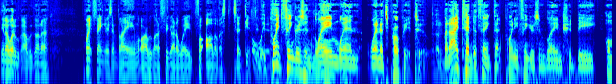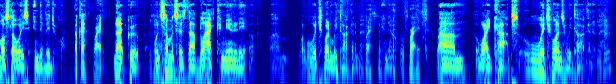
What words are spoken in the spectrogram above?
You know, what are we, are we going to point fingers and blame, or are we going to figure out a way for all of us to get through we this? point fingers and blame when when it's appropriate to. But I tend to think that pointing fingers and blame should be almost always individual, okay, right. not group. When someone says the black community, um, which one are we talking about? You know, Right. Right. um, white cops, which ones are we talking about?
